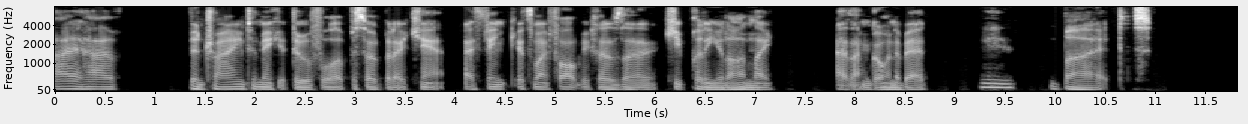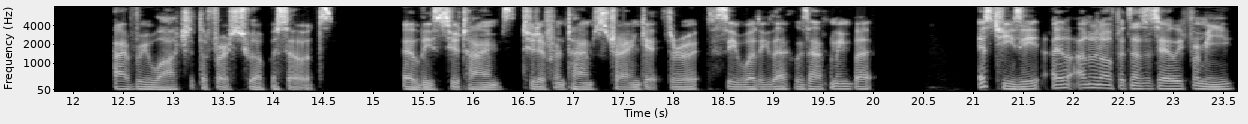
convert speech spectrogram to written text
I have been trying to make it through a full episode, but I can't. I think it's my fault because I keep putting it on like as I'm going to bed. Mm. But I've rewatched the first two episodes at least two times, two different times to try and get through it to see what exactly is happening. But it's cheesy. I, I don't know if it's necessarily for me.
